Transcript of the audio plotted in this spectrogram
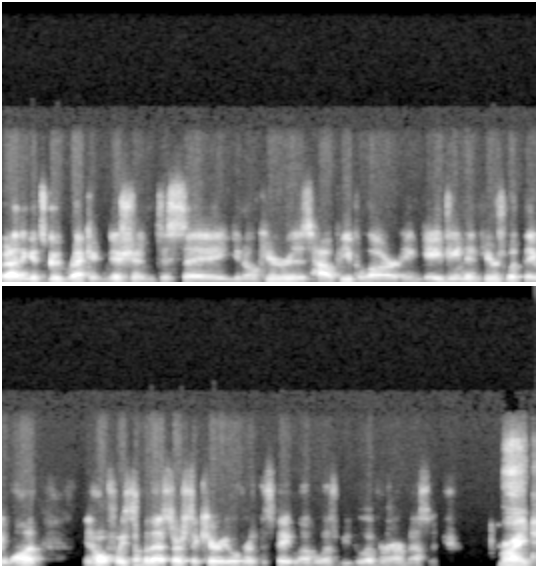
but I think it's good recognition to say, you know, here is how people are engaging and here's what they want. And hopefully some of that starts to carry over at the state level as we deliver our message. Right.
